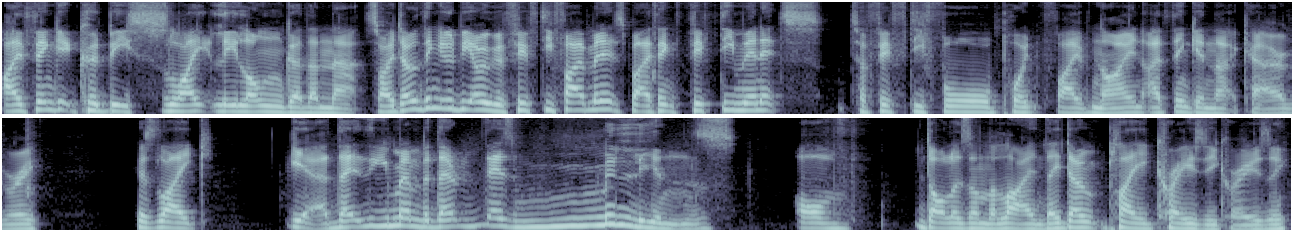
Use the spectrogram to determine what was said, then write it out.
I think it could be slightly longer than that. So I don't think it would be over 55 minutes, but I think 50 minutes to 54.59, I think in that category. Because, like, yeah, they, you remember there, there's millions of dollars on the line. They don't play crazy, crazy.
